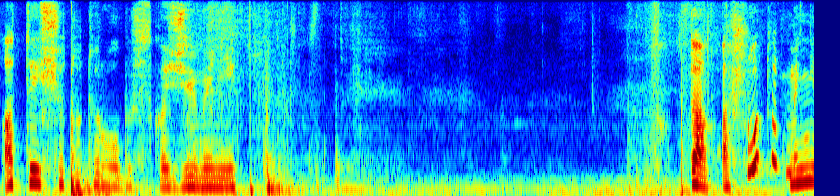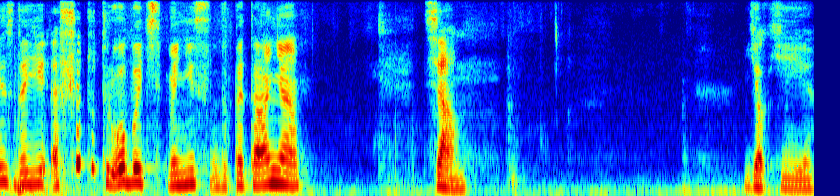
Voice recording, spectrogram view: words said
А ти що тут робиш, скажи мені? Так, а що тут мені здає? А що тут робить мені питання ця? Як її?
